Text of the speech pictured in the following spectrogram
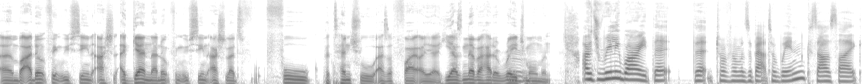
Um, but I don't think we've seen Ash again. I don't think we've seen Ashlad's f- full potential as a fighter yet. He has never had a rage Mm. moment. I was really worried that that Thorfinn was about to win because I was like,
